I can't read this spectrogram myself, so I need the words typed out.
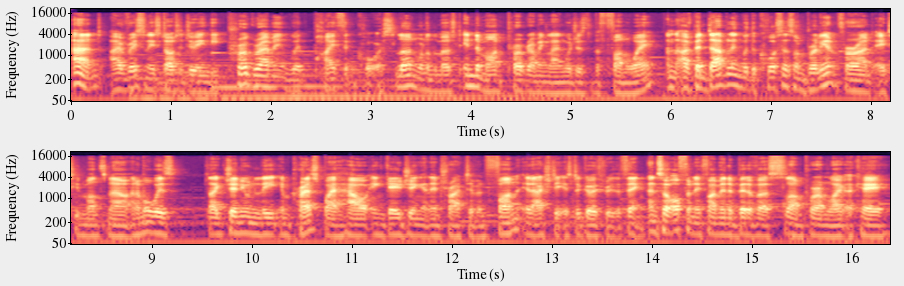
And I've recently started doing the Programming with Python course, learn one of the most in-demand programming languages the fun way. And I've been dabbling with the courses on Brilliant for around 18 months now, and I'm always like genuinely impressed by how engaging and interactive and fun it actually is to go through the thing. And so often if I'm in a bit of a slump where I'm like, okay,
